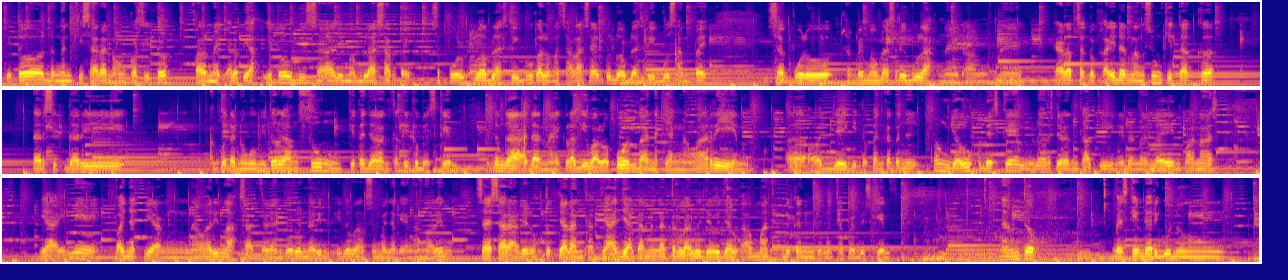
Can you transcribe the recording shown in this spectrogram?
Itu dengan kisaran ongkos itu kalau naik elep ya itu bisa 15 sampai 10 12 ribu kalau nggak salah. Saya itu 12 ribu sampai 10 sampai 15 ribu lah naik naik elap satu kali dan langsung kita ke dari dari angkutan umum itu langsung kita jalan kaki ke base camp. Itu nggak ada naik lagi walaupun banyak yang nawarin uh, ojek gitu kan. Katanya kong jauh ke base camp ini harus jalan kaki ini dan lain-lain panas. Ya ini banyak yang nawarin lah saat kalian turun dari itu langsung banyak yang nawarin. Saya saranin untuk jalan kaki aja karena nggak terlalu jauh-jauh amat itu kan untuk mencapai base camp. Nah untuk base camp dari gunung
